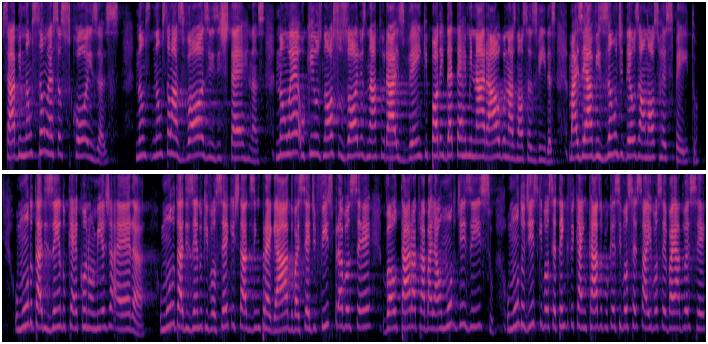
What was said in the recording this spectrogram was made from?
Sabe, não são essas coisas, não, não são as vozes externas, não é o que os nossos olhos naturais veem que podem determinar algo nas nossas vidas, mas é a visão de Deus ao nosso respeito. O mundo está dizendo que a economia já era, o mundo está dizendo que você que está desempregado vai ser difícil para você voltar a trabalhar. O mundo diz isso. O mundo diz que você tem que ficar em casa porque se você sair você vai adoecer.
